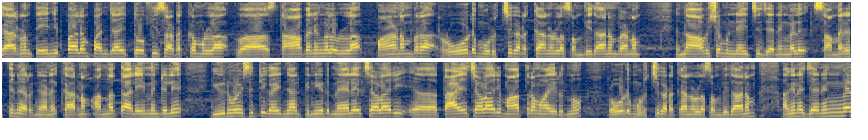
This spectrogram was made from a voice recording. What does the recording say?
കാരണം തേഞ്ഞിപ്പാലം പഞ്ചായത്ത് ഓഫീസ് അടക്കമുള്ള സ്ഥാപനങ്ങളുള്ള പാണമ്പ്ര റോഡ് മുറിച്ച് കടക്കാനുള്ള സംവിധാനം വേണം എന്ന ആവശ്യം ഉന്നയിച്ച് ജനങ്ങൾ സമരത്തിന് ഇറങ്ങുകയാണ് കാരണം അന്നത്തെ അലൈൻമെന്റിൽ യൂണിവേഴ്സിറ്റി കഴിഞ്ഞാൽ പിന്നീട് മേലേച്ചാളാരി താഴേച്ചാളാരി മാത്രമായിരുന്നു റോഡ് മുറിച്ച് കടക്കാനുള്ള സംവിധാനം. അങ്ങനെ ജനങ്ങൾ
